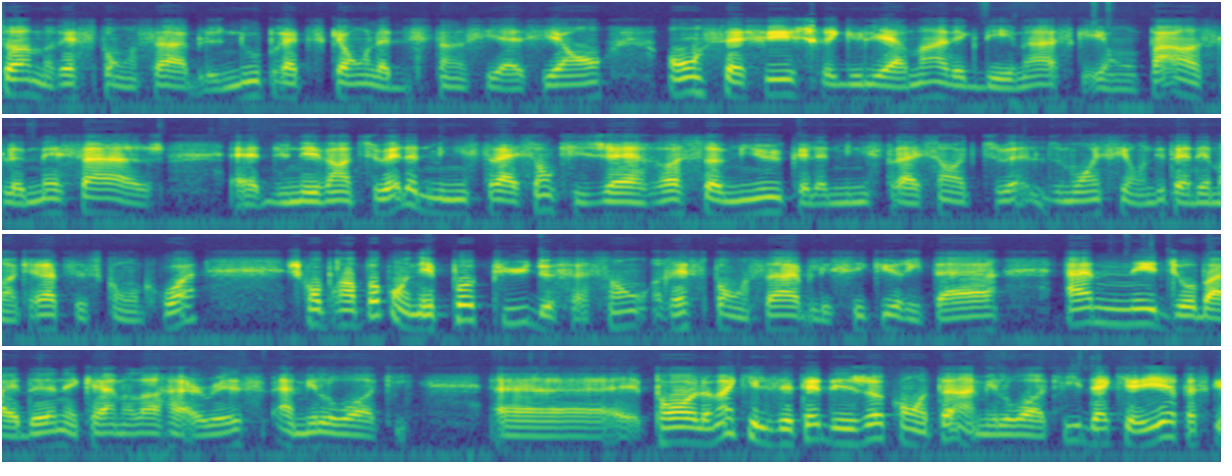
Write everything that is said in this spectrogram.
sommes responsables. Nous pratiquons la distanciation. On s'affiche régulièrement avec des masques et on passe le message euh, d'une éventuelle administration qui gérera ça mieux que l'administration actuelle. Du moins, si on est un démocrate, c'est ce qu'on croit. Je comprends pas qu'on n'ait pas pu, de façon responsable et sécuritaire, amener Joe Biden et Kamala Harris à Milwaukee. Euh, probablement qu'ils étaient déjà contents à Milwaukee d'accueillir, parce que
